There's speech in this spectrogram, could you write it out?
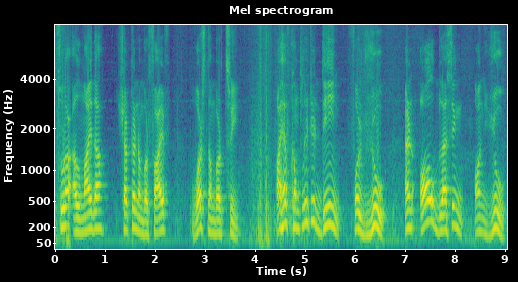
Surah Al-Maidah chapter number 5 verse number 3. I have completed deen for you and all blessing on you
